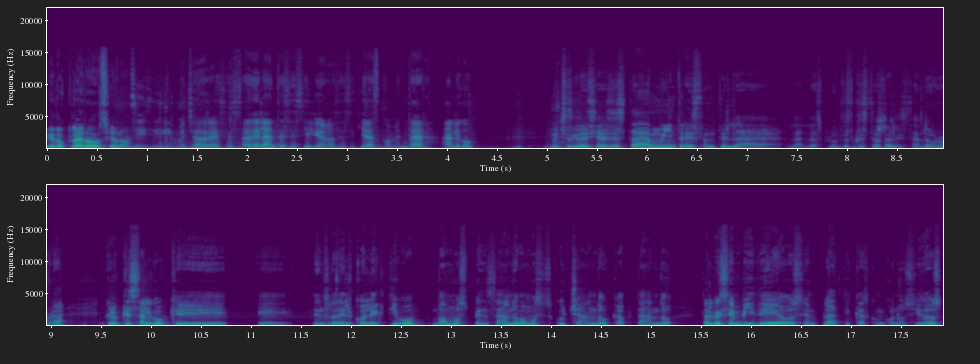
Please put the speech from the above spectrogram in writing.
¿Quedó claro, sí o no? Sí, sí, muchas gracias. Adelante, Cecilio, no sé si quieras comentar algo. Muchas gracias. Está muy interesante las preguntas que estás realizando, Aurora. Creo que es algo que eh, dentro del colectivo vamos pensando, vamos escuchando, captando, tal vez en videos, en pláticas con conocidos,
